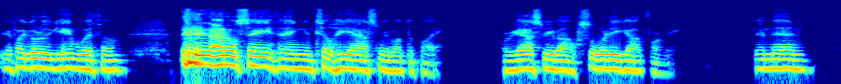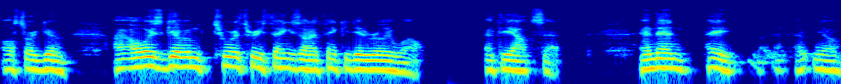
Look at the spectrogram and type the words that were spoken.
if I go to the game with him, and I don't say anything until he asks me about the play or he asks me about, so what do you got for me? And then I'll start giving. I always give him two or three things that I think he did really well at the outset. And then, hey, uh, you know,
